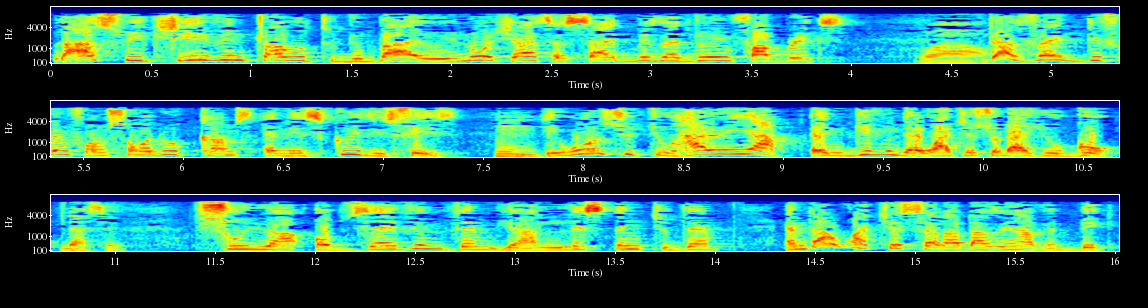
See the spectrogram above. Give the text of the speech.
last week she even traveled to Dubai. You know, she has a side business doing fabrics. Wow. That's very different from somebody who comes and he squeezes his face. Hmm. He wants you to hurry up and give him the watches so that he'll go. That's it. So you are observing them, you are listening to them, and that watches seller doesn't have a big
